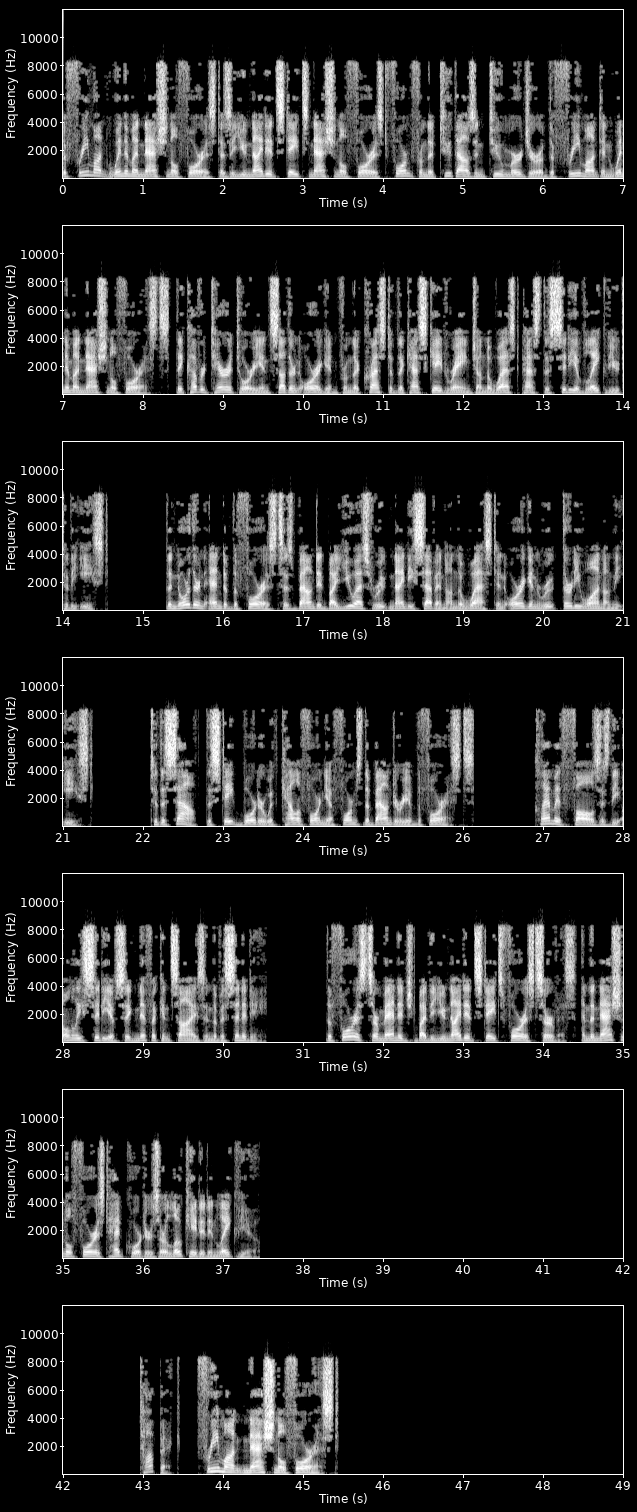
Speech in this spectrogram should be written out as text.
The Fremont-Winema National Forest is a United States national forest formed from the 2002 merger of the Fremont and Winema National Forests. They cover territory in southern Oregon from the crest of the Cascade Range on the west past the city of Lakeview to the east. The northern end of the forests is bounded by U.S. Route 97 on the west and Oregon Route 31 on the east. To the south, the state border with California forms the boundary of the forests. Klamath Falls is the only city of significant size in the vicinity. The forests are managed by the United States Forest Service, and the National Forest headquarters are located in Lakeview. Fremont National Forest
